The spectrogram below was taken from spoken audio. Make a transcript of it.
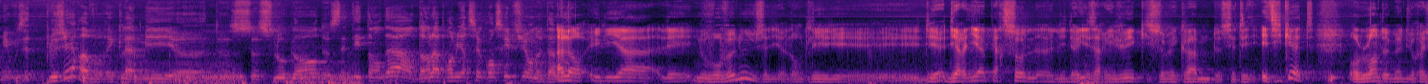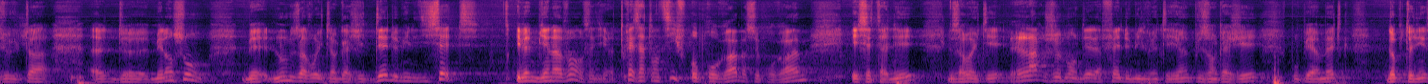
mais vous êtes plusieurs à vous réclamer euh, de ce slogan, de cet étendard dans la première circonscription notamment. Alors il y a les nouveaux venus, c'est-à-dire donc les dernières personnes, les derniers arrivés qui se réclament de cette étiquette au lendemain du résultat euh, de Mélenchon. Mais nous, nous avons été engagés dès 2017 et même bien avant, c'est-à-dire très attentifs au programme, à ce programme. Et cette année, nous avons été largement, dès la fin 2021, plus engagés pour permettre d'obtenir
